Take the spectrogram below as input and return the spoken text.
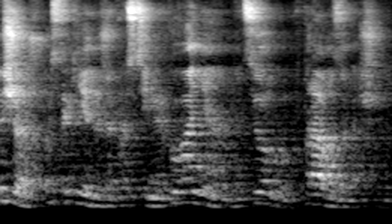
Ну що ж, ось такі дуже прості міркування. На цьому вправо завершено.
